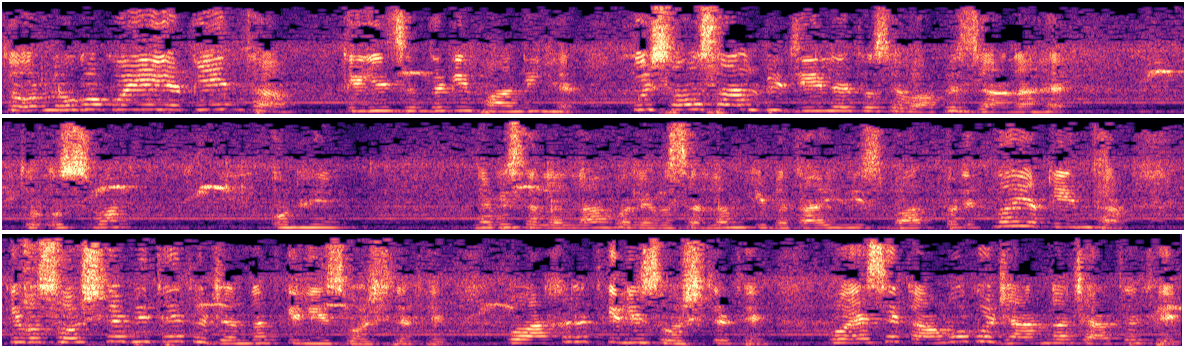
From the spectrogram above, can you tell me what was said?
تو ان لوگوں کو یہ یقین تھا کہ یہ زندگی پانی ہے۔ کوئی سو سال بھی جی لے تو اسے واپس جانا ہے۔ تو اس وقت انہیں نبی صلی اللہ علیہ وسلم کی بتائی ہوئی اس بات پر اتنا یقین تھا کہ وہ سوچتے بھی تھے تو جنت کے لیے سوچتے تھے، وہ آخرت کے لیے سوچتے تھے، وہ ایسے کاموں کو جاننا چاہتے تھے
